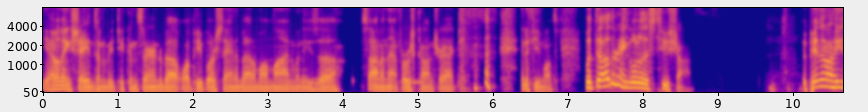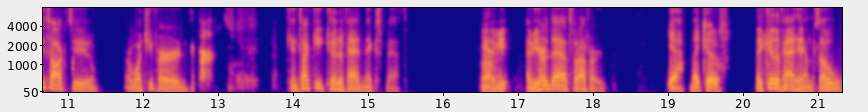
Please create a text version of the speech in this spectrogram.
Yeah, I don't think Shaedon's going to be too concerned about what people are saying about him online when he's uh signing that first contract in a few months. But the other angle to this too, Sean, depending on who you talk to or what you've heard, Kentucky could have had Nick Smith. Yeah. Have you have you heard that? That's what I've heard. Yeah, they could have. They could have had him. So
